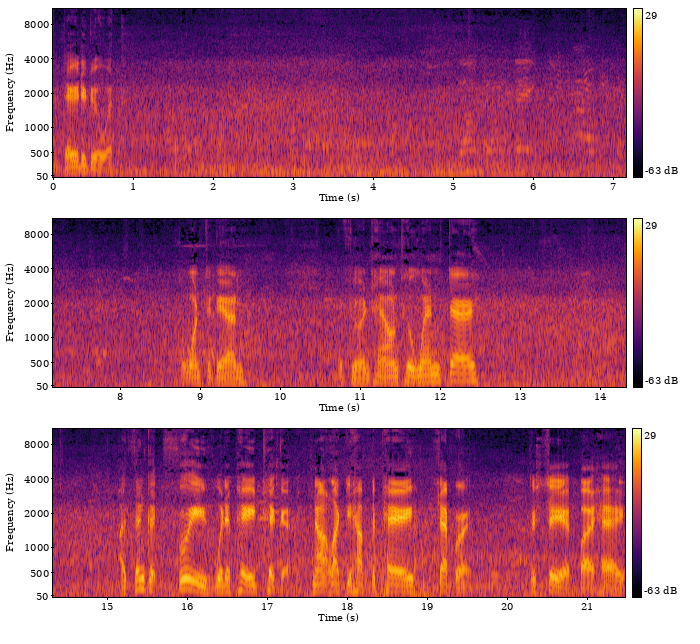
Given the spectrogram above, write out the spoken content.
the day to do it. So once again, if you're in town till Wednesday, I think it's free with a paid ticket. Not like you have to pay separate to see it, but hey,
